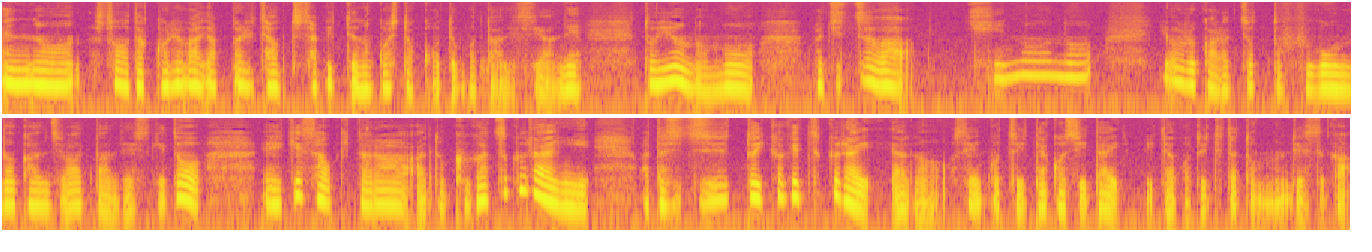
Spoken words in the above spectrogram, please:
あの、そうだ、これはやっぱりちゃんと喋って残しとこうと思ったんですよね。というのも、ま、実は昨日の夜からちょっと不穏な感じはあったんですけど、えー、今朝起きたらあの9月ぐらいに私ずっと1ヶ月くらいあの仙骨痛い腰痛いみたいなこと言ってたと思うんですが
